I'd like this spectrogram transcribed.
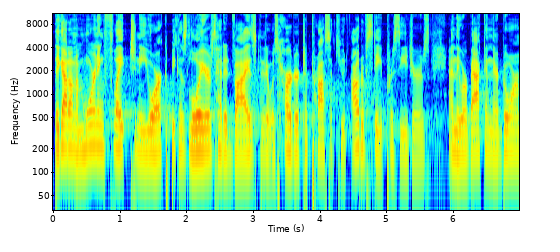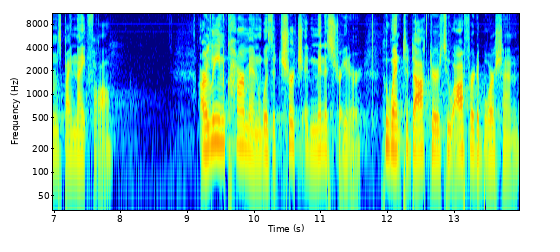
They got on a morning flight to New York because lawyers had advised that it was harder to prosecute out of state procedures, and they were back in their dorms by nightfall. Arlene Carmen was a church administrator who went to doctors who offered abortion.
